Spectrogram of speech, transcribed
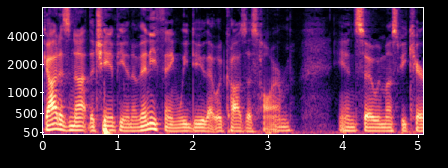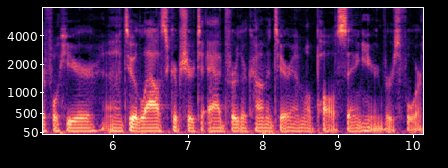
God is not the champion of anything we do that would cause us harm. And so we must be careful here uh, to allow Scripture to add further commentary on what Paul is saying here in verse 4.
